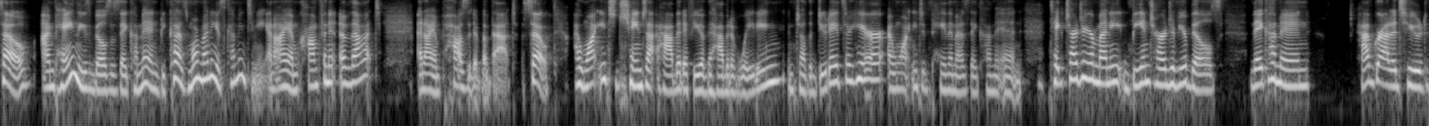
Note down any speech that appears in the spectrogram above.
So I'm paying these bills as they come in because more money is coming to me. And I am confident of that. And I am positive of that. So I want you to change that habit. If you have the habit of waiting until the due dates are here, I want you to pay them as they come in. Take charge of your money, be in charge of your bills. They come in, have gratitude.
